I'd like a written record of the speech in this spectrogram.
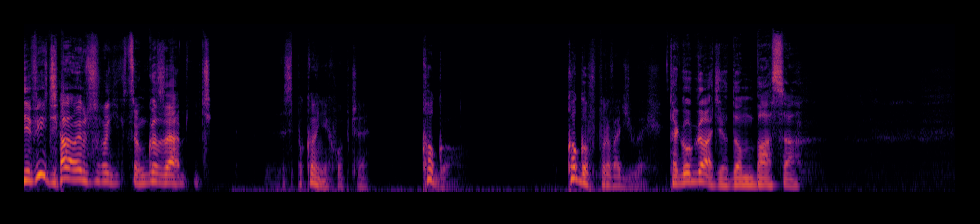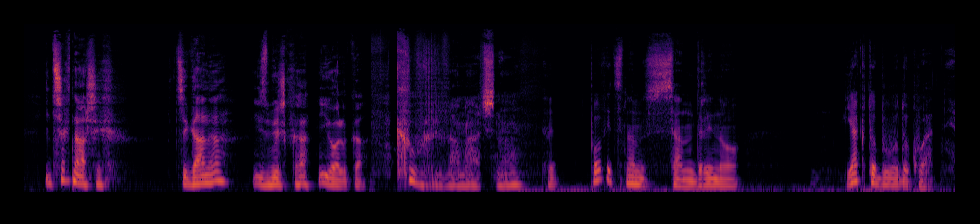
nie wiedziałem, że oni chcą go zabić. Spokojnie, chłopcze. Kogo? Kogo wprowadziłeś? Tego gadzia Dombasa. I trzech naszych. Cygana, i Zbyszka, i Olka. Kurwa mać, no. Powiedz nam, Sandryno, jak to było dokładnie?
